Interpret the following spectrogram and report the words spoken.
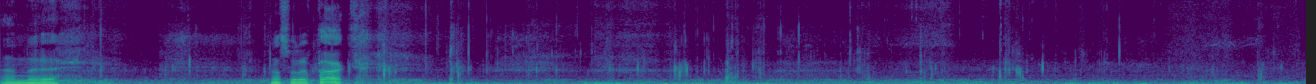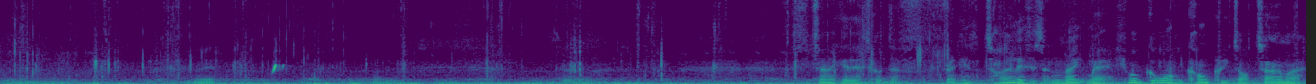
And uh, that's where I've parked. Yeah. Just trying to get but the frigging toilet is a nightmare. She won't go on concrete or tarmac.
